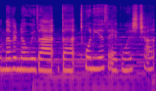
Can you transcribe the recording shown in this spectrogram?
We'll never know where that, that 20th egg was, chat.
